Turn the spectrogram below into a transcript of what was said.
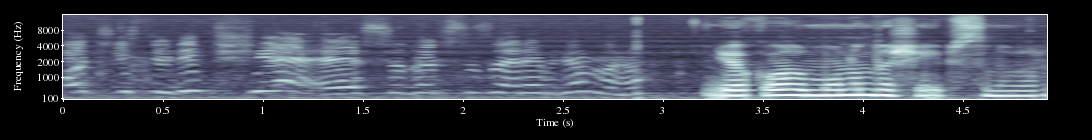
Koç istediği kişiye e, sınırsız verebiliyor mu? Yok oğlum onun da şey bir sınırı.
